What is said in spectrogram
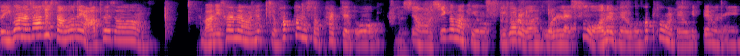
그래서 이거는 사실상 선생님 앞에서 많이 설명을 했지. 확통 수업 할 때도 네. 시, 어, 시그마 기호 이거를 원, 원래 수원을 배우고 확통을 배우기 때문에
